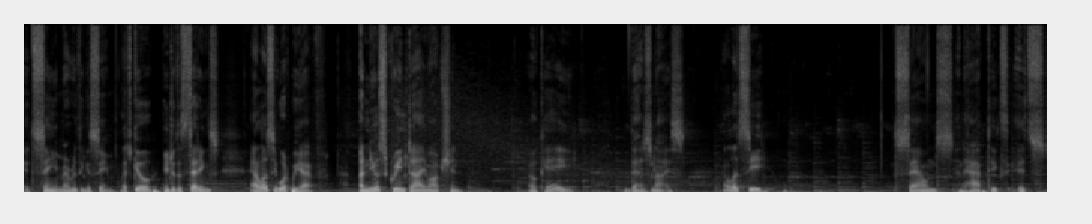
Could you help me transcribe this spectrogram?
It's same, everything is same. Let's go into the settings and let's see what we have. A new screen time option. Okay, that's nice. Now let's see. Sounds and haptics, it's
